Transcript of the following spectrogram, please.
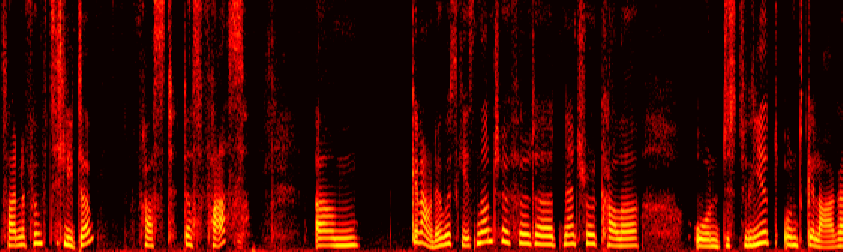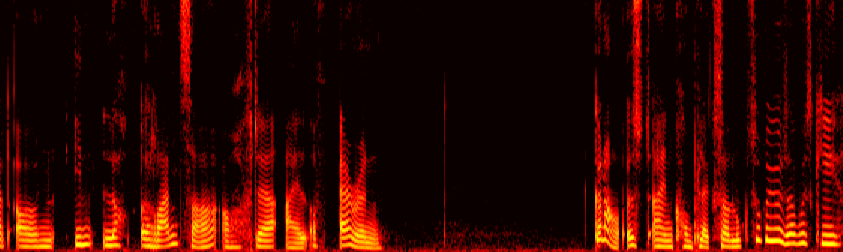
250 Liter, fast das Fass. Ähm, genau, der Whisky ist non-chill filtered, natural color und destilliert und gelagert in Loch Ranza auf der Isle of Arran. Genau, ist ein komplexer, luxuriöser Whisky,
